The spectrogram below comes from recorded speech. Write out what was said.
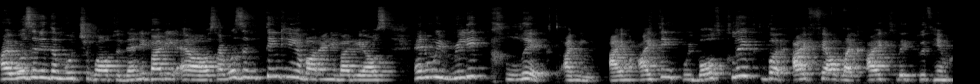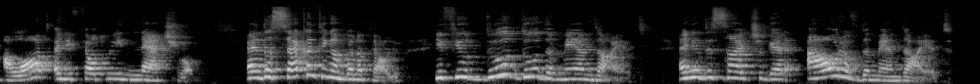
I wasn't in the mood to go out with anybody else. I wasn't thinking about anybody else. And we really clicked. I mean, I, I think we both clicked, but I felt like I clicked with him a lot and it felt really natural. And the second thing I'm going to tell you if you do do the man diet and you decide to get out of the man diet,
